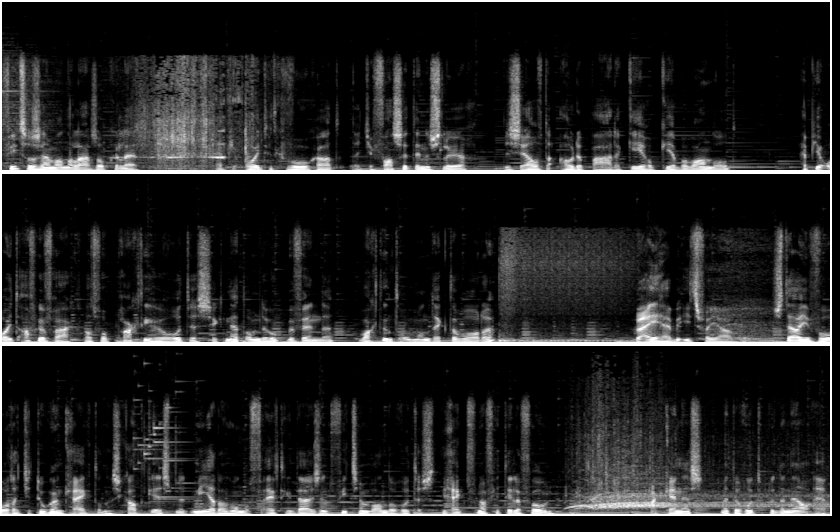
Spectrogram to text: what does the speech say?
Fietsers en wandelaars opgelet. Heb je ooit het gevoel gehad dat je vastzit in een sleur, dezelfde oude paden keer op keer bewandelt? Heb je ooit afgevraagd wat voor prachtige routes zich net om de hoek bevinden, wachtend om ontdekt te worden? Wij hebben iets voor jou. Stel je voor dat je toegang krijgt tot een schatkist met meer dan 150.000 fiets- en wandelroutes direct vanaf je telefoon. Maak kennis met de Route.nl app.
